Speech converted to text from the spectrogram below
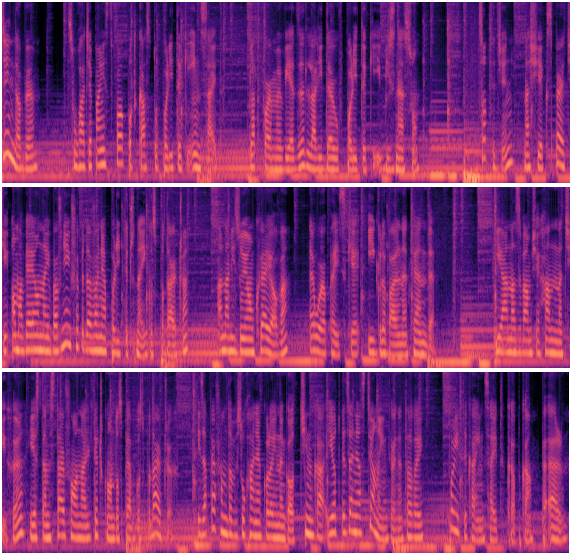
Dzień dobry. Słuchacie Państwo podcastu Polityki Insight, platformy wiedzy dla liderów polityki i biznesu. Co tydzień nasi eksperci omawiają najważniejsze wydarzenia polityczne i gospodarcze, analizują krajowe, europejskie i globalne trendy. Ja nazywam się Hanna Cichy, jestem starszą analityczką do spraw gospodarczych i zapraszam do wysłuchania kolejnego odcinka i odwiedzenia strony internetowej politykainsight.pl.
